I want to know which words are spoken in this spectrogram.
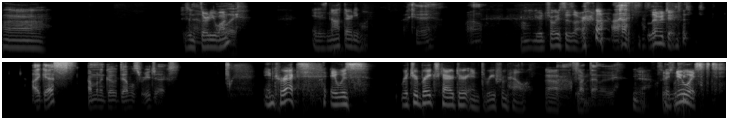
Uh, isn't Oh, 31? boy. It is not 31. Okay. Well, Well, your choices are uh, limited. I guess I'm gonna go Devil's Rejects. Incorrect. It was Richard Brake's character in Three from Hell. Ah, fuck that movie. Yeah. The newest.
